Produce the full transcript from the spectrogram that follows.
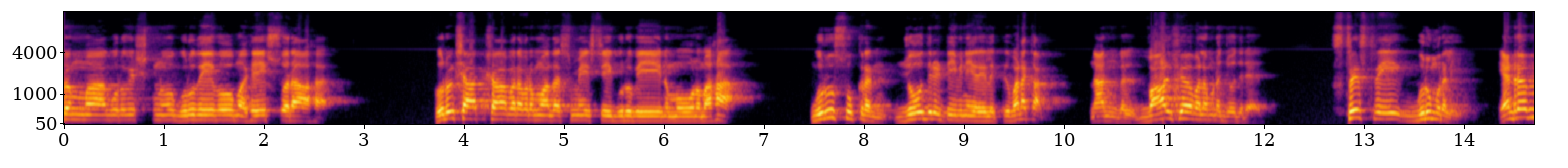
குருபிரம்மா குரு விஷ்ணு குருதேவோ மகேஸ்வராக. குரு சாட்சா பரபிரம்மா தஸ்மே ஸ்ரீ குருவே நமோ நமகா குரு சுக்ரன் ஜோதிட டிவி நேர்களுக்கு வணக்கம். நான் உங்கள் வாழ்க வளமுடன் ஜோதிடர் ஸ்ரீ ஸ்ரீ குருமுரளி. என்றும்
